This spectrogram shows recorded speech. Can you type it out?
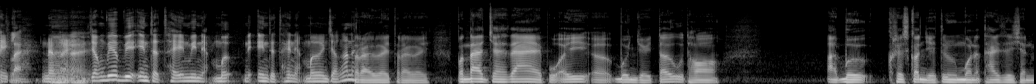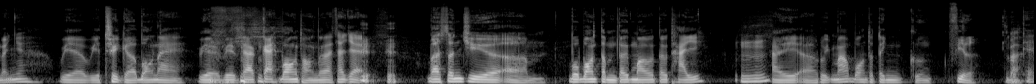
គេខ្លះហ្នឹងហើយអញ្ចឹងវាវា entertain វាអ្នកមើល entertain អ្នកមើលអញ្ចឹងណាត្រូវហើយត្រូវហើយប៉ុន្តែចេះដែរពួកអីអឺបើនិយាយទៅឧទាហរណ៍ អើបើ Chris គាត់និយាយទៅ monetization មិញណាវាវា trigger បងដែរវាវាថាកេះបងត្រង់ទៅថាចាច់ហ៎បើសិនជាអឺបើបងតំទៅមកទៅថៃហឹមហើយអឺរួចមកបងទៅទិញគ្រឿង feel អូខេ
